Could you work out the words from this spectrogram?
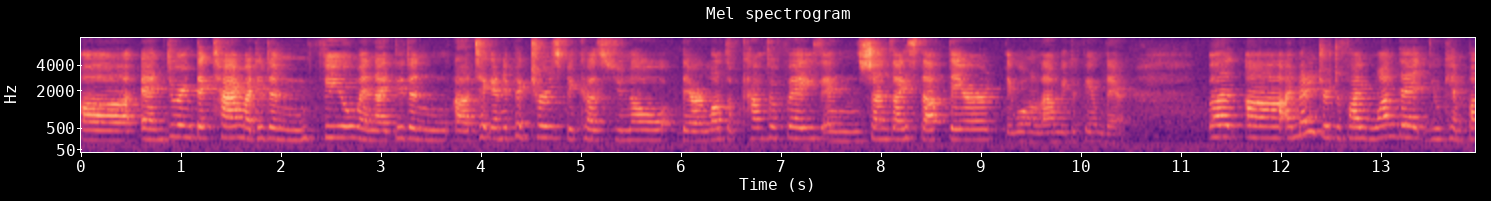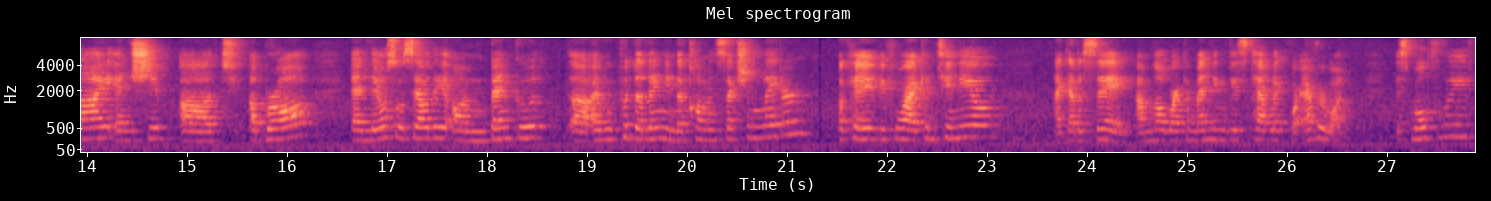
Uh, and during that time I didn't film and I didn't uh, take any pictures because you know there are a lot of counterfeits and Shanzhai stuff there. They won't allow me to film there but uh, I managed to find one that you can buy and ship uh, abroad and they also sell it on Banggood. Uh, I will put the link in the comment section later. Okay, before I continue, I gotta say, I'm not recommending this tablet for everyone. It's mostly,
